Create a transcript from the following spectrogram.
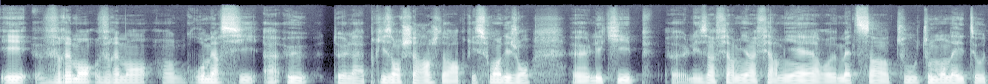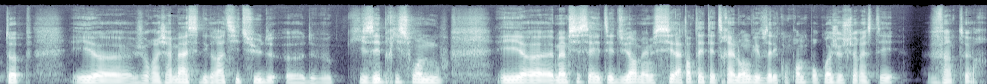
Et vraiment, vraiment, un gros merci à eux de la prise en charge, d'avoir pris soin des gens, euh, l'équipe, euh, les infirmiers, infirmières, euh, médecins, tout, le monde a été au top et j'aurais jamais assez de gratitude de qu'ils aient pris soin de nous. Et même si ça a été dur, même si l'attente a été très longue, et vous allez comprendre pourquoi je suis resté 20 heures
